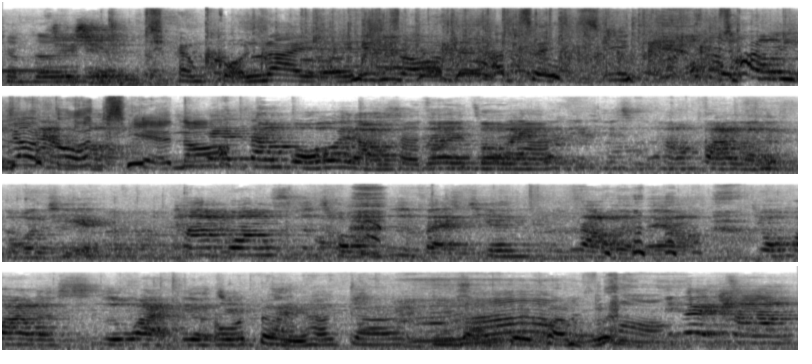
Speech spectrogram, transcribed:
全部都是钱过来的，你说的他最近赚比较多钱哦。今天张国伟老师在做来这里，其实他花了很多钱。他光是从日本签护照有没有，就花了四万六千块。我等他刚第三对半分。因为他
